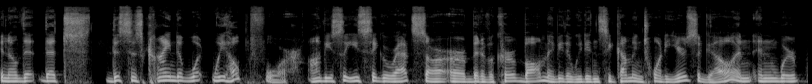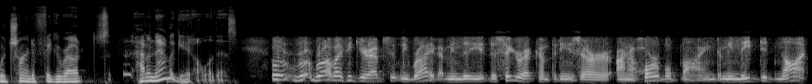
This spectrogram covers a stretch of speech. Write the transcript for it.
you know that that this is kind of what we hoped for. Obviously, e-cigarettes are, are a bit of a curveball, maybe that we didn't see coming 20 years ago, and and we're we're trying to figure out how to navigate all of this. Well, Rob, I think you're absolutely right. I mean, the, the cigarette companies are, are in a horrible bind. I mean, they did not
